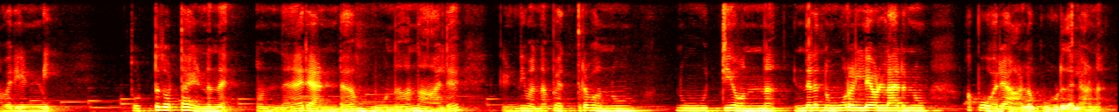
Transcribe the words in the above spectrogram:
അവർ എണ്ണി. തൊട്ട് തൊട്ടാണ് എണ്ണുന്നത് ഒന്ന് രണ്ട് മൂന്ന് നാല്. എണ്ണി വന്നപ്പോൾ എത്ര വന്നു? നൂറ്റി ഒന്ന് ഇന്നലെ നൂറല്ലേ ഉള്ളായിരുന്നു. അപ്പോൾ ഒരാൾ കൂടുതലാണ്.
